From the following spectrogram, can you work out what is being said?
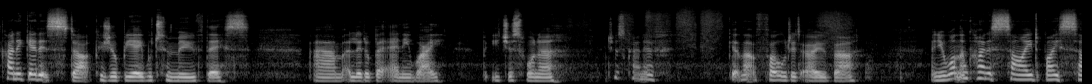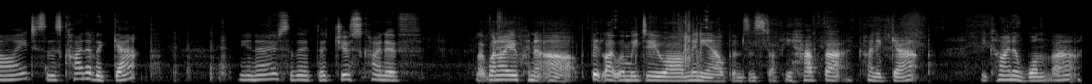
kind of get it stuck because you'll be able to move this um, a little bit anyway. But you just want to just kind of get that folded over and you want them kind of side by side so there's kind of a gap you know? So they're, they're just kind of like when I open it up a bit like when we do our mini albums and stuff you have that kind of gap. You kind of want that.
